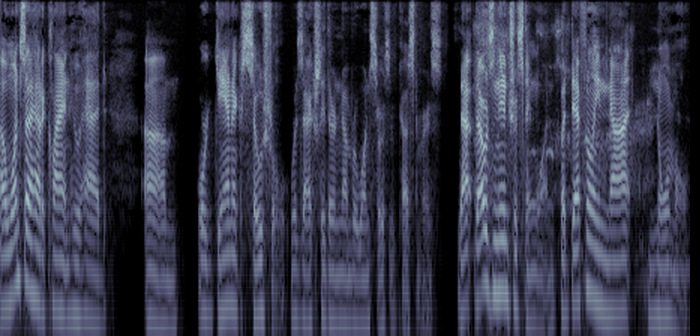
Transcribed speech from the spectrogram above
Uh, once I had a client who had um, organic social was actually their number one source of customers. That that was an interesting one, but definitely not normal.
